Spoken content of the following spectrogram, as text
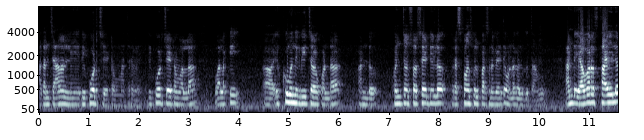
అతని ఛానల్ని రిపోర్ట్ చేయటం మాత్రమే. రిపోర్ట్ చేయటం వల్ల వాళ్ళకి ఎక్కువ మందికి రీచ్ అవ్వకుండా అండ్ కొంచెం సొసైటీలో రెస్పాన్సిబుల్ పర్సన్గా అయితే ఉండగలుగుతాము. అండ్ ఎవరి స్థాయిలో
